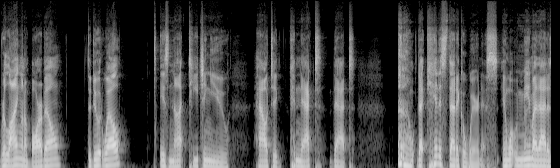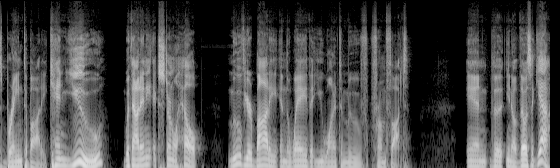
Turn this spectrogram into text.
relying on a barbell to do it well is not teaching you how to connect that that kinesthetic awareness. And what we mean by that is brain to body. Can you, without any external help, move your body in the way that you want it to move from thought? And the, you know, those like, yeah,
